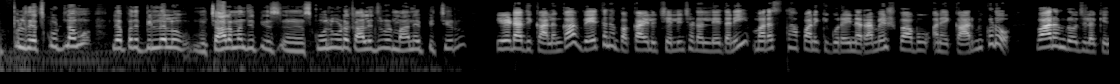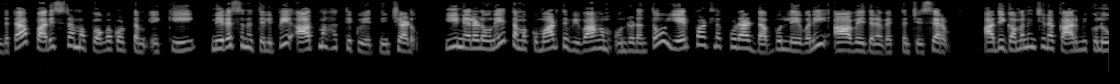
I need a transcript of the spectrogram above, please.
అప్పులు తెచ్చుకుంటున్నాము. లేకపోతే పిల్లలు చాలా మంది స్కూల్ కూడా కాలేజీలు కూడా మానేపించారు ఏడాది కాలంగా వేతన బకాయిలు చెల్లించడం లేదని మనస్తాపానికి గురైన రమేష్ బాబు అనే కార్మికుడు వారం రోజుల కిందట పరిశ్రమ పొగకొట్టం ఎక్కి నిరసన తెలిపి ఆత్మహత్యకు యత్నించాడు. ఈ నెలలోనే తమ కుమార్తె వివాహం ఉండడంతో ఏర్పాట్లకు కూడా డబ్బులు లేవని ఆవేదన వ్యక్తం చేశారు. అది గమనించిన కార్మికులు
